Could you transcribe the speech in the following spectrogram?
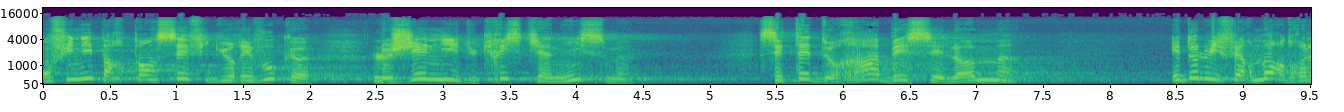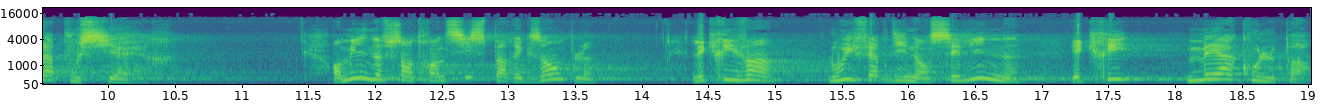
ont fini par penser, figurez-vous, que le génie du christianisme, c'était de rabaisser l'homme et de lui faire mordre la poussière. En 1936, par exemple, l'écrivain Louis-Ferdinand Céline écrit Mea culpa,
